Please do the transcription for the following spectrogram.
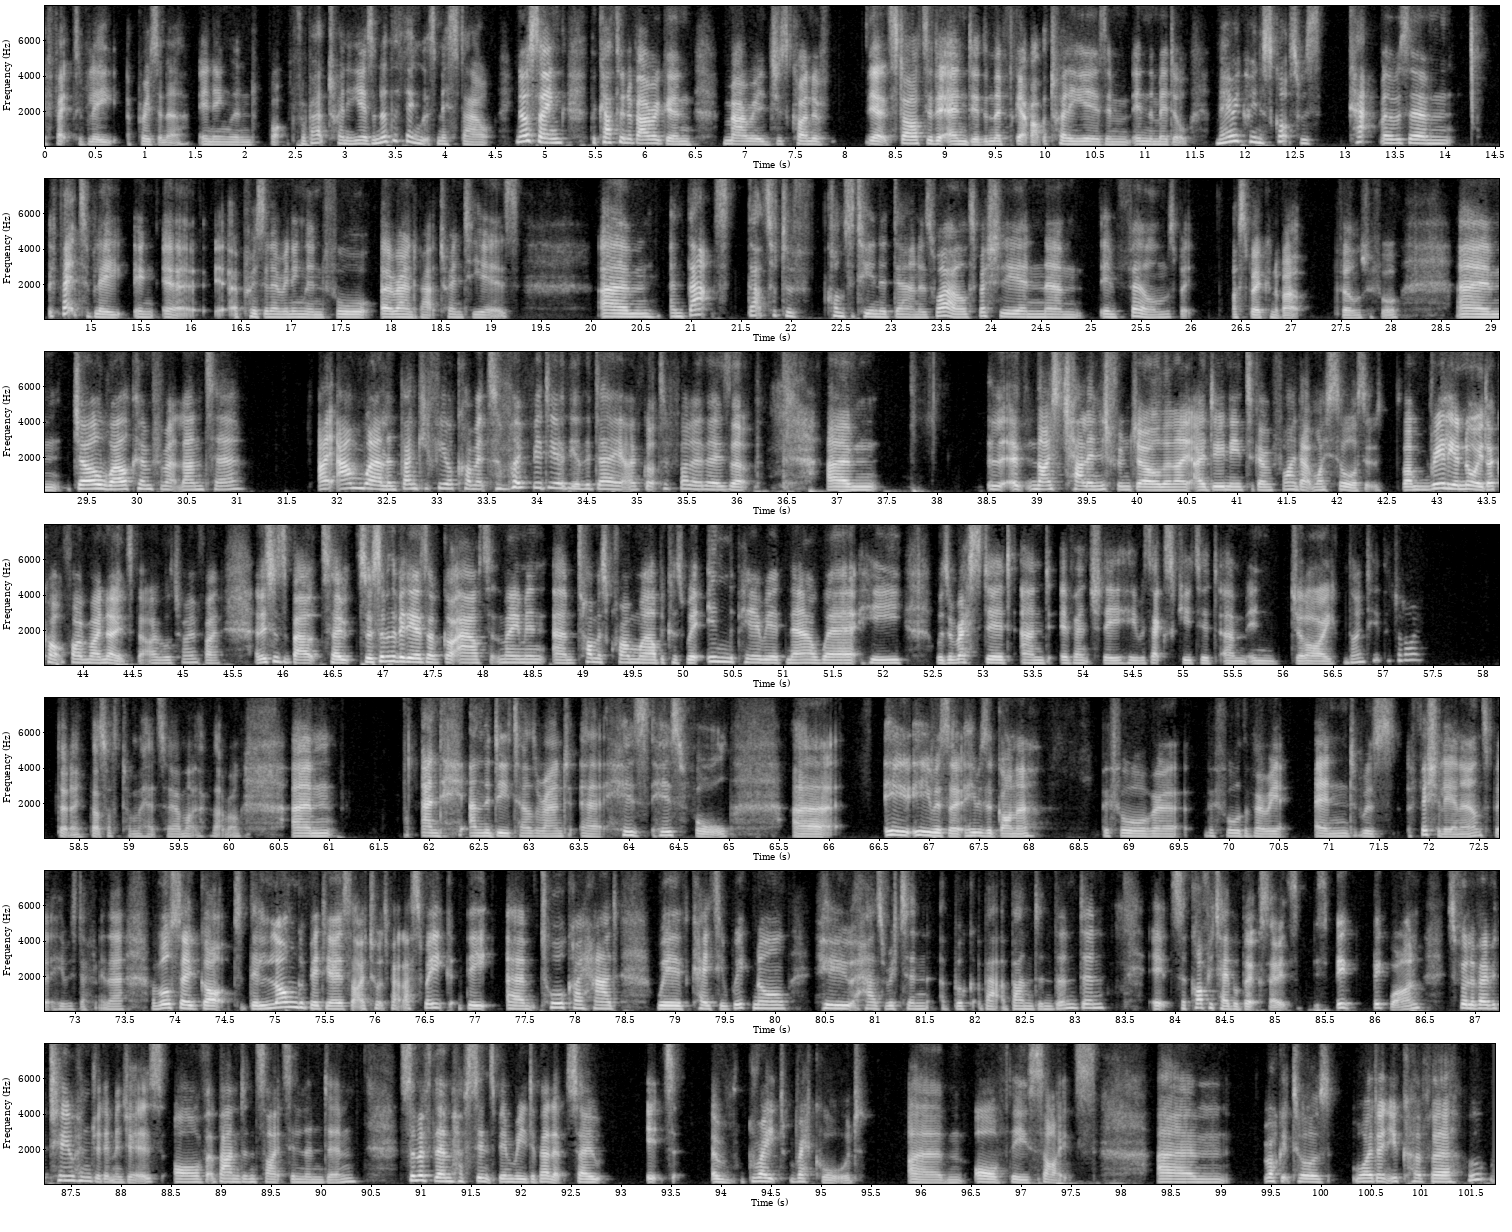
effectively a prisoner in England for about 20 years. Another thing that's missed out, you know, saying the Catherine of Aragon marriage is kind of, yeah, it started, it ended, and they forget about the 20 years in, in the middle. Mary Queen of Scots was, cat there was um, effectively in, uh, a prisoner in England for around about 20 years. Um, and that's that sort of concertina down as well, especially in um, in films. But I've spoken about films before. Um, Joel, welcome from Atlanta. I am well, and thank you for your comments on my video the other day. I've got to follow those up. Um, a nice challenge from Joel, and I, I, do need to go and find out my source. Was I'm really annoyed I can't find my notes, but I will try and find. And this was about so so some of the videos I've got out at the moment. Um, Thomas Cromwell, because we're in the period now where he was arrested and eventually he was executed um, in July 19th of July. Don't know. That's off the top of my head, so I might have that wrong. Um, and and the details around uh, his his fall. Uh, he he was a he was a goner before uh, before the very end was officially announced, but he was definitely there. I've also got the longer videos that I talked about last week. The um, talk I had with Katie Wignall, who has written a book about abandoned London. It's a coffee table book, so it's it's big big one. It's full of over 200 images of abandoned sites in London. Some of them have since been redeveloped, so it's a great record um, of these sites. Um, Rocket Tours why don't you cover? Oh,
